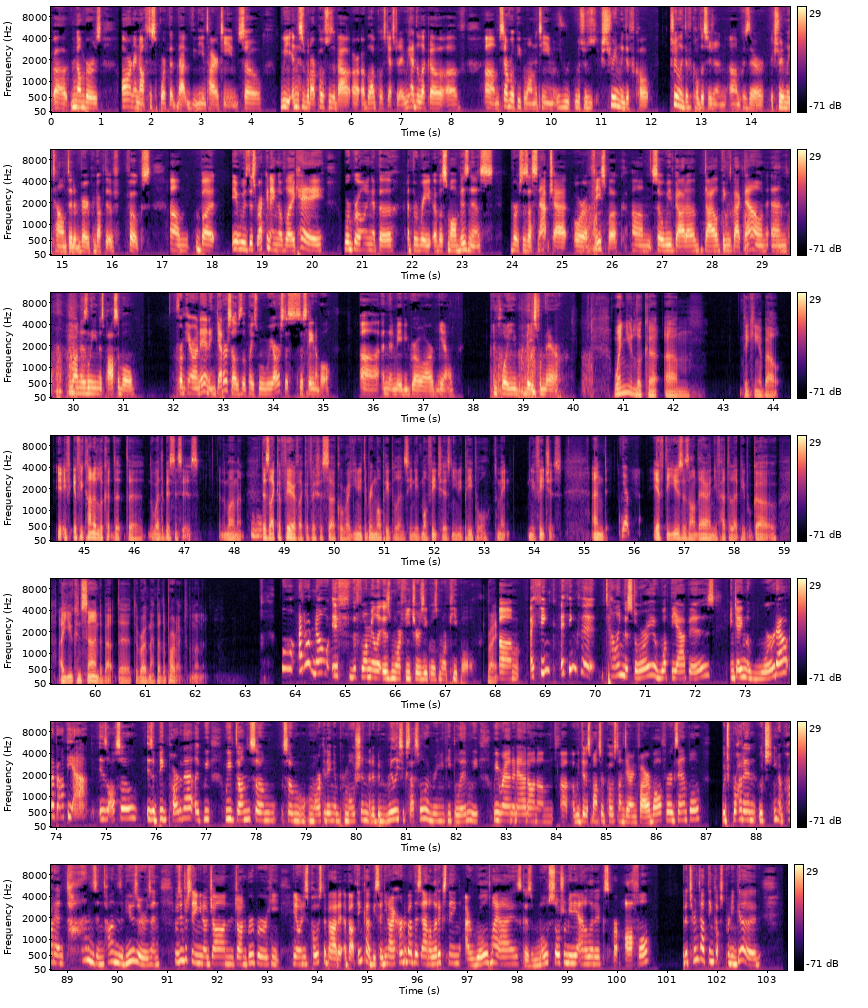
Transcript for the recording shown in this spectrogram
uh, numbers aren't enough to support that, that, the entire team. So we, and this is what our post was about, our, our blog post yesterday. We had to let go of, um, several people on the team, which was extremely difficult, extremely difficult decision, um, cause they're extremely talented and very productive folks. Um, but it was this reckoning of like, hey, we're growing at the, at the rate of a small business versus a Snapchat or a Facebook. Um, so we've got to dial things back down and run as lean as possible from here on in and get ourselves to the place where we are sustainable. Uh, and then maybe grow our, you know, employee base from there. When you look at um, thinking about if if you kind of look at the, the where the business is at the moment, mm-hmm. there's like a fear of like a vicious circle, right? You need to bring more people in, so you need more features, and you need people to make new features. And yep. if the users aren't there and you've had to let people go, are you concerned about the, the roadmap of the product at the moment? Well, I don't know if the formula is more features equals more people. Right. Um, I think I think that telling the story of what the app is and getting the word out about the app is also is a big part of that. Like we we've done some some marketing and promotion that have been really successful in bringing people in. We we ran an ad on um uh, we did a sponsored post on Daring Fireball, for example, which brought in which you know brought in tons and tons of users and it was interesting you know john john gruber he you know in his post about it about ThinkUp he said you know i heard about this analytics thing i rolled my eyes because most social media analytics are awful but it turns out ThinkUp's pretty good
